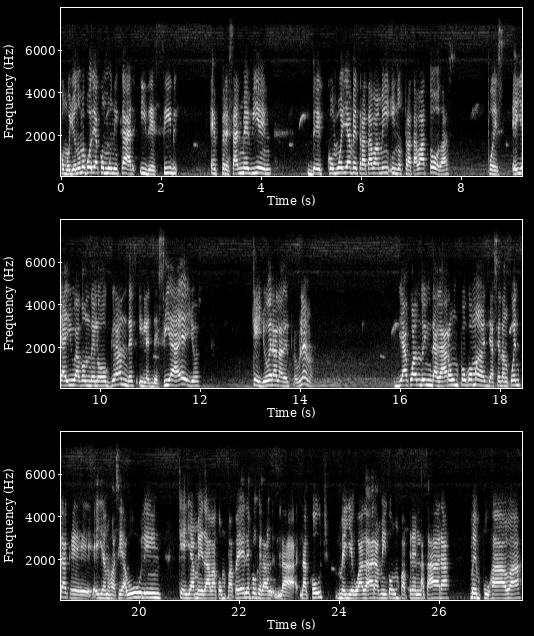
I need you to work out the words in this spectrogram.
Como yo no me podía comunicar y decir, expresarme bien de cómo ella me trataba a mí y nos trataba a todas, pues ella iba donde los grandes y les decía a ellos que yo era la del problema ya cuando indagaron un poco más, ya se dan cuenta que ella nos hacía bullying, que ella me daba con papeles, porque la, la, coach me llegó a dar a mí con un papel en la cara, me empujaba.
